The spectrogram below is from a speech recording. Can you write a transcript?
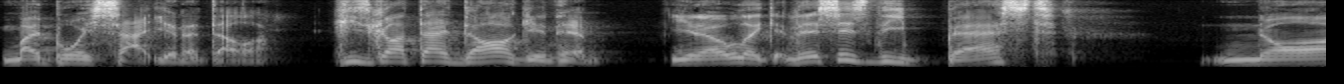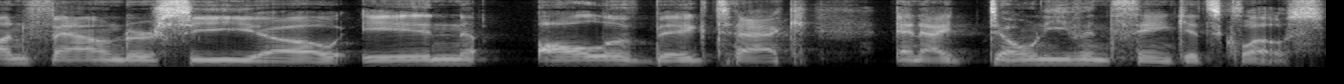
my boy Satya Nadella. He's got that dog in him. You know, like this is the best non founder CEO in all of big tech. And I don't even think it's close.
